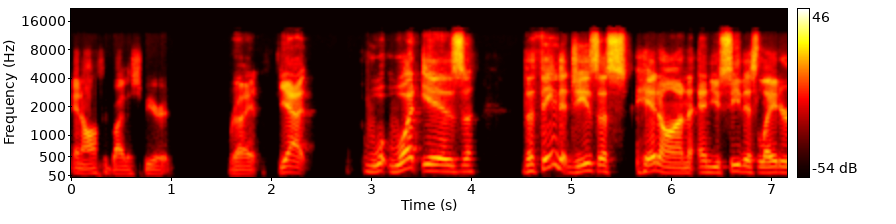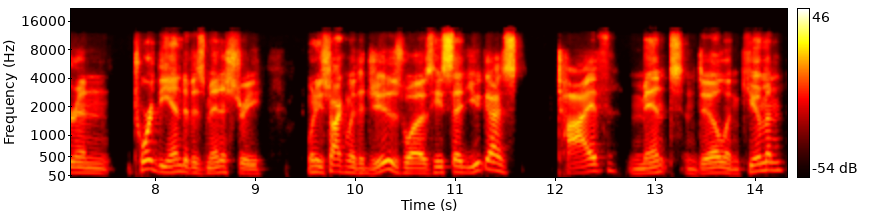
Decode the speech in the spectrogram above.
and offered by the spirit? Right. Yeah. W- what is the thing that Jesus hit on, and you see this later in toward the end of his ministry when he's talking with the Jews, was he said, You guys tithe mint and dill and cumin,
